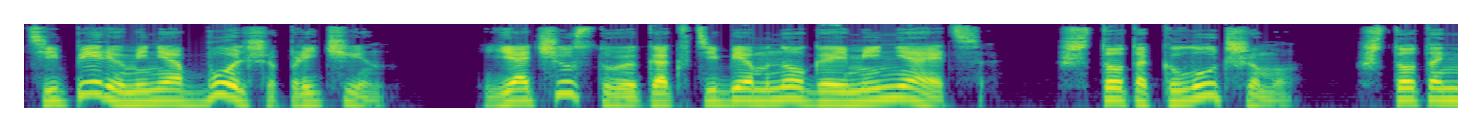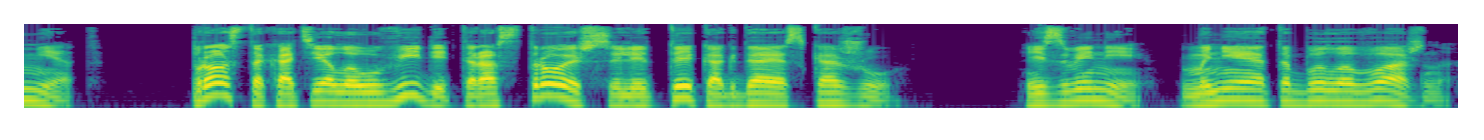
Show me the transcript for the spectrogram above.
Теперь у меня больше причин. Я чувствую, как в тебе многое меняется. Что-то к лучшему, что-то нет. Просто хотела увидеть, расстроишься ли ты, когда я скажу. Извини, мне это было важно.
